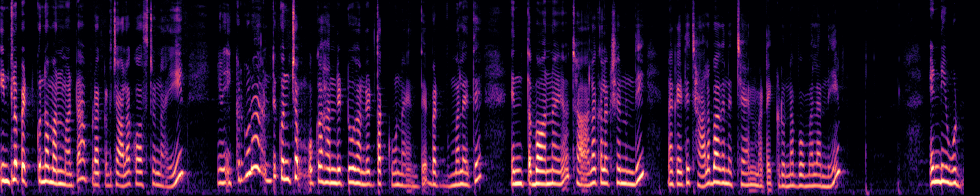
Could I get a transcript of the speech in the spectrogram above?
ఇంట్లో పెట్టుకున్నాం అనమాట అప్పుడు అక్కడ చాలా కాస్ట్ ఉన్నాయి. ఇక్కడ కూడా అంటే కొంచెం ఒక హండ్రెడ్ టూ హండ్రెడ్ తక్కువ ఉన్నాయి అంతే. బట్ బొమ్మలు అయితే ఎంత బాగున్నాయో చాలా కలెక్షన్ ఉంది. నాకైతే చాలా బాగా నచ్చాయి అనమాట ఇక్కడ ఉన్న బొమ్మలన్నీ. అండ్ ఈ వుడ్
